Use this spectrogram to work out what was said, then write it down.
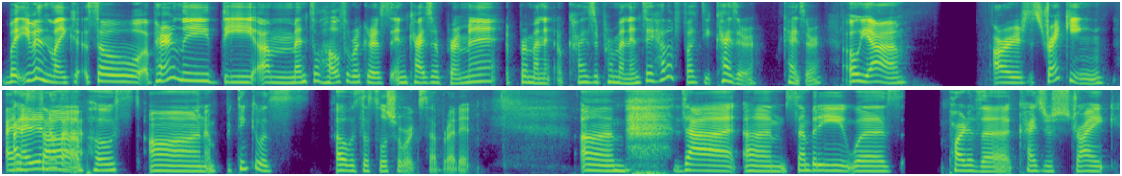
but even like so, apparently the um mental health workers in Kaiser Permanent, Permanent, Kaiser Permanente. How the fuck do you Kaiser Kaiser Oh yeah, are striking? And I, I, saw a post on I think it was oh it was the social work subreddit. Um, that um somebody was part of the Kaiser strike,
